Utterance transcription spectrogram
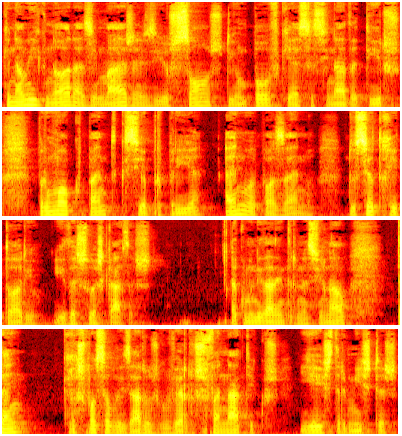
que não ignora as imagens e os sons de um povo que é assassinado a tiros por um ocupante que se apropria, ano após ano, do seu território e das suas casas. A comunidade internacional tem que responsabilizar os governos fanáticos e extremistas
